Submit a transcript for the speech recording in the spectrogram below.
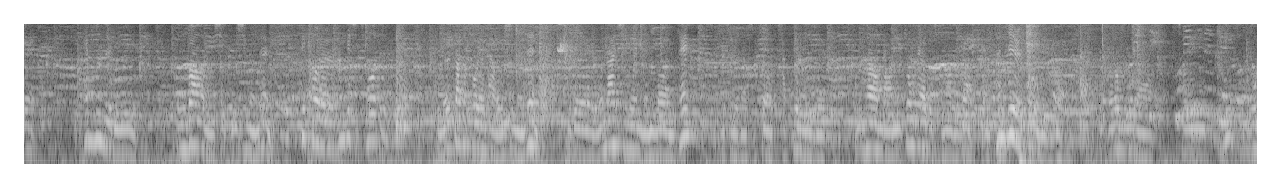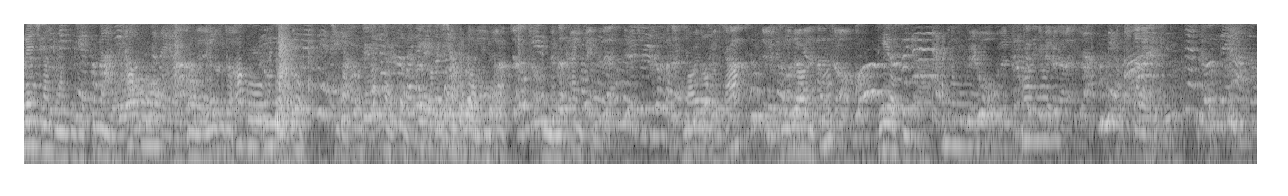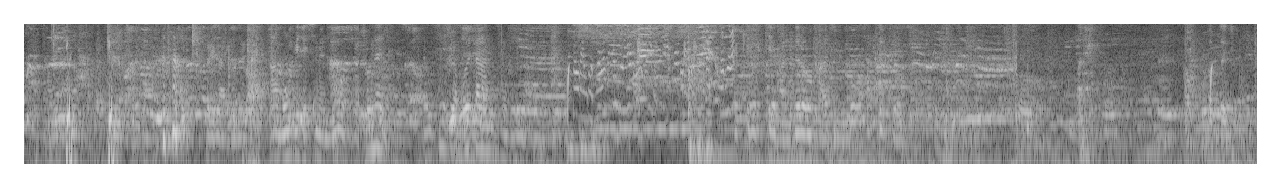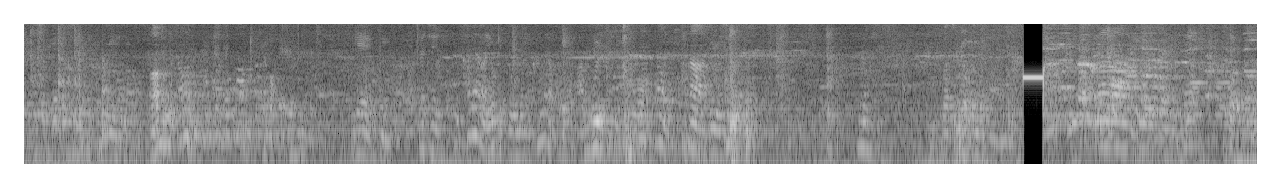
게 팬분들이 공방을 오시, 오시면은 스티커를 한 개씩 채워드려요. 15번에 다 오시면은 이제 원하시는 멤버한테 저희가 직접 작별로 이제 감사한 마음이 조금이라도 전하고자 편지를 쓰고 있는 거 여러분들과 저희들이 오랜 시간 동안 또 이제 공연도 하고 또 얘기도 하고 할 수 있도록 저희가 앞으로 진짜 또 열심히 돌아갈 테니까 저희 많이 사랑해주세요. 고마워요. 자이 현구 이혜였습니다 안녕 안녕 따라하실 수 있어요. 저희가 이거를 다 모으게 되시면요. 저는 우진 씨가 뭘 따라하는지 잘 모르겠어요 이렇게 이렇게 만들어 가지고 하트표. 아니, 어, 갑자기. 어? 대박. 이게 사실 카메라가 이렇게 보이면 카메라 보여 안 보일 어. 하나 둘셋 나 재미없는 거. 하나 둘셋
